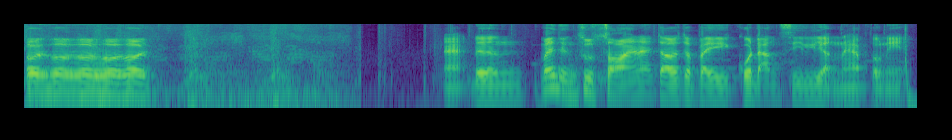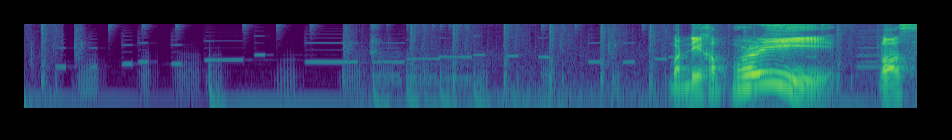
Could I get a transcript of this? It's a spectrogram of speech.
เฮ้ยเฮ้ยเฮ้ยเฮ้ย นะเดินไม่ถึงสุดซอยนะเราจะไปโกดังสีเหลืองนะครับตรงนี้สวัสดีครับพี่ลอสส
